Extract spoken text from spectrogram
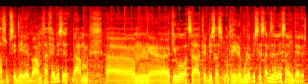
დასუბსიდირება ამ თანხების ამ კილოვატ საათების ასე ვთქვათ ღირებულების ეს არის ძალიან საინტერესო.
